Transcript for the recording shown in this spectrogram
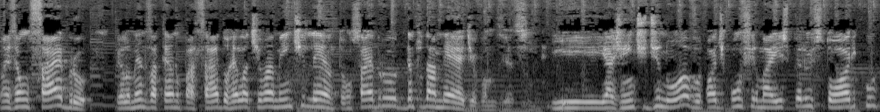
mas é um saibro, pelo menos até ano passado, relativamente lento. É um saibro dentro da média, vamos dizer assim. E a gente, de novo, pode confirmar isso pelo histórico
